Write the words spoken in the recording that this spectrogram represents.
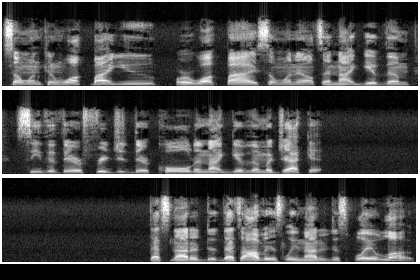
someone can walk by you or walk by someone else and not give them see that they're frigid, they're cold, and not give them a jacket, that's not a that's obviously not a display of love.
